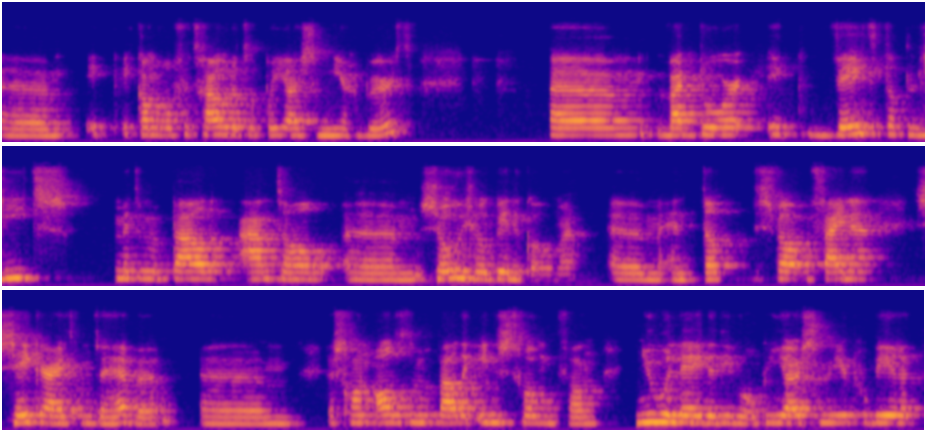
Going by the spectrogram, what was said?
um, ik, ik kan erop vertrouwen dat het op een juiste manier gebeurt. Um, waardoor ik weet dat leads met een bepaald aantal um, sowieso binnenkomen. en dat is wel een fijne zekerheid om te hebben. er is gewoon altijd een bepaalde instroom van nieuwe leden die we op een juiste manier proberen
